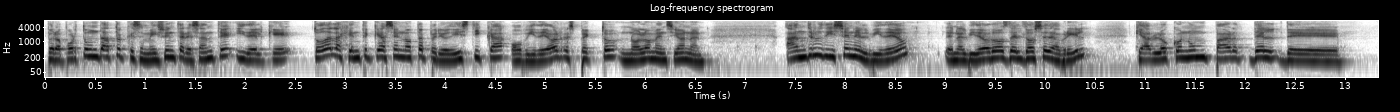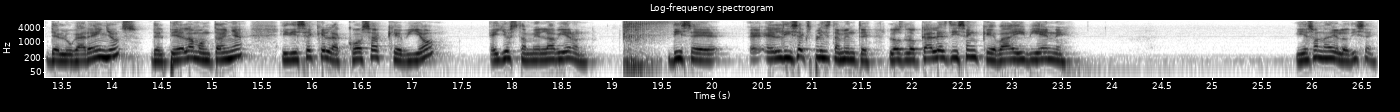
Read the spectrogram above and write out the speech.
Pero aporta un dato que se me hizo interesante y del que toda la gente que hace nota periodística o video al respecto no lo mencionan. Andrew dice en el video, en el video 2 del 12 de abril, que habló con un par de, de lugareños del pie de la montaña y dice que la cosa que vio, ellos también la vieron. Dice, eh, él dice explícitamente, los locales dicen que va y viene. Y eso nadie lo dice.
